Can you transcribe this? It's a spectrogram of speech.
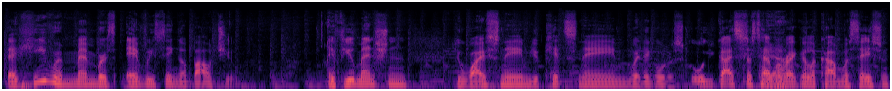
that he remembers everything about you. If you mention your wife's name, your kid's name, where they go to school. You guys just have yeah. a regular conversation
